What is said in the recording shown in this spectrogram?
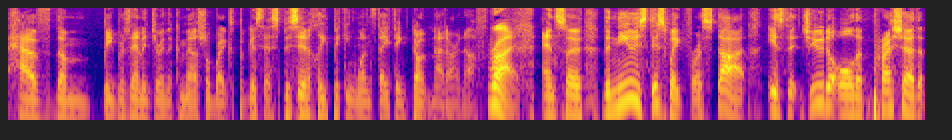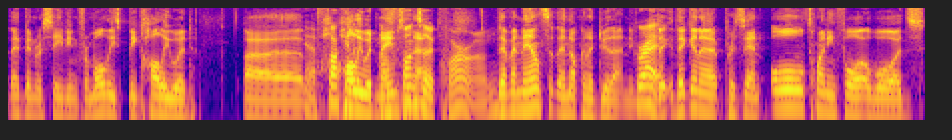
have them be presented during the commercial breaks because they're specifically picking ones they think don't matter enough. Right. And so the news this week, for a start, is that due to all the pressure that they've been receiving from all these big Hollywood, uh, Yeah. Hollywood names, and Alfonso that, Cuarón. They've announced that they're not going to do that anymore. Great. They, they're going to present all 24 awards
